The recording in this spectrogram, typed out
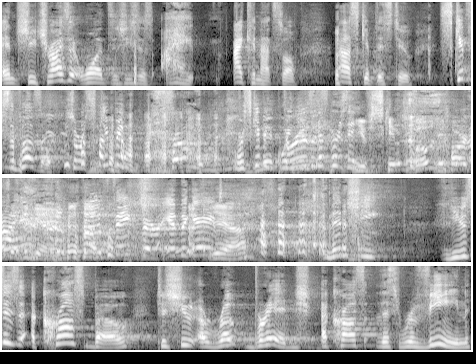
And she tries it once and she says, I, I cannot solve. I'll skip this too. Skips the puzzle. So we're skipping from, we're skipping through the person. You've skipped both parts of the game. Both things are in the game. Yeah. And then she uses a crossbow to shoot a rope bridge across this ravine,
